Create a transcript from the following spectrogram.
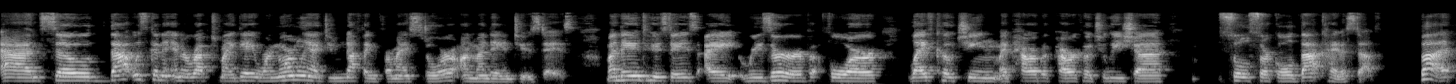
And so that was going to interrupt my day where normally I do nothing for my store on Monday and Tuesdays. Monday and Tuesdays, I reserve for life coaching, my Power with Power Coach Alicia, Soul Circle, that kind of stuff. But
